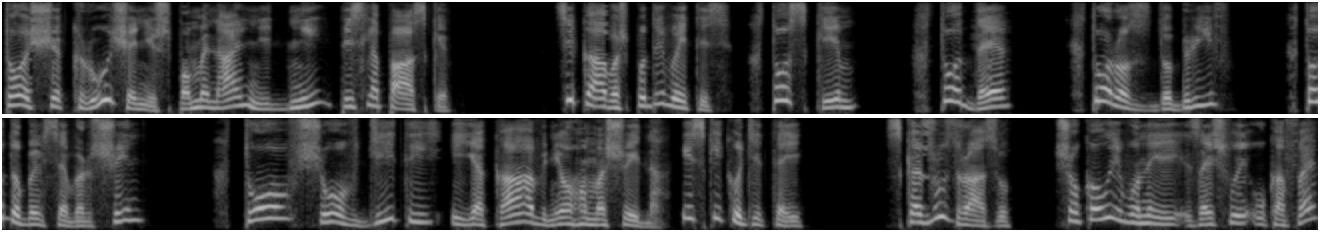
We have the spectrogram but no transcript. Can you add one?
то ще круче, ніж поминальні дні після Паски. Цікаво ж подивитись, хто з ким, хто де, хто роздобрів, хто добився вершин, хто в що вдітий і яка в нього машина, і скільки дітей. Скажу зразу, що коли вони зайшли у кафе,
